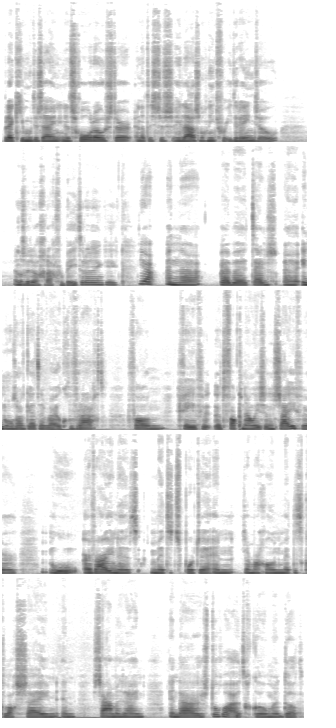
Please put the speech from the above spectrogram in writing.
plekje moeten zijn in het schoolrooster. En dat is dus helaas nog niet voor iedereen zo. En dat willen we graag verbeteren, denk ik. Ja, en uh, we hebben tijdens uh, in onze enquête hebben wij ook gevraagd Van geef het vak nou eens een cijfer. Hoe ervaar je het met het sporten en zeg maar gewoon met het klas zijn en samen zijn. En daar is toch wel uitgekomen dat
